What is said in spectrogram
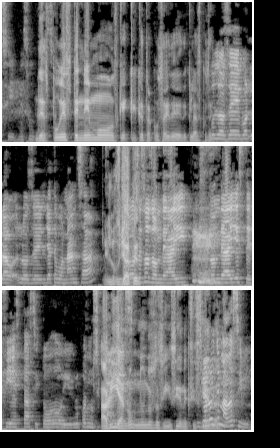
Sí, es un clásico. Después tenemos, ¿qué, qué, qué otra cosa hay de, de clásicos? Pues los de la- los del yate Bonanza. Los yates. Todos esos donde hay donde hay este fiestas y todo y grupos musicales. Había, ¿no? y- No, no sé si siguen Pues yo existiendo. la última vez sí vi.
